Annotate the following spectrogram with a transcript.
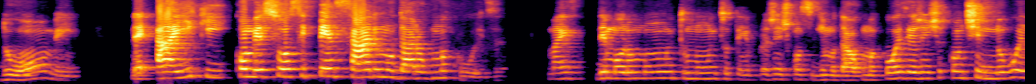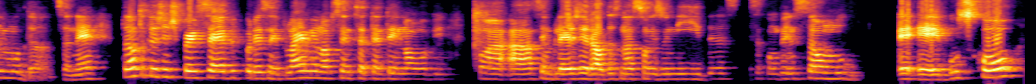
do homem, né? aí que começou a se pensar em mudar alguma coisa. Mas demorou muito, muito tempo para a gente conseguir mudar alguma coisa e a gente continua em mudança, né? Tanto que a gente percebe, por exemplo, lá em 1979, com a, a Assembleia Geral das Nações Unidas, essa convenção é, é, buscou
